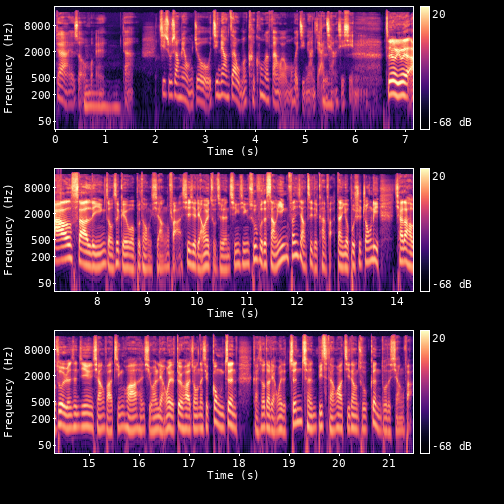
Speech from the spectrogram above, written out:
对啊，有时候会。嗯、对啊，技术上面我们就尽量在我们可控的范围，我们会尽量加强。谢谢你。最后一位 Alsa 林总是给我不同想法，谢谢两位主持人清新舒服的嗓音，分享自己的看法，但又不失中立，恰到好处的人生经验、想法精华。很喜欢两位的对话中那些共振，感受到两位的真诚，彼此谈话激荡出更多的想法，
